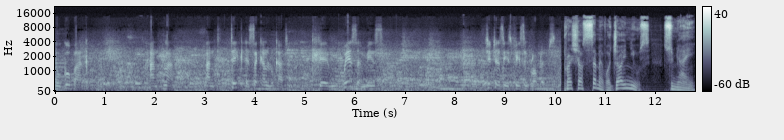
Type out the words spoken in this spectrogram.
we'll go back and plan and take a second look at the ways and means chieftaincy is facing problems. Precious Semevo, Joy News, Sunyani.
